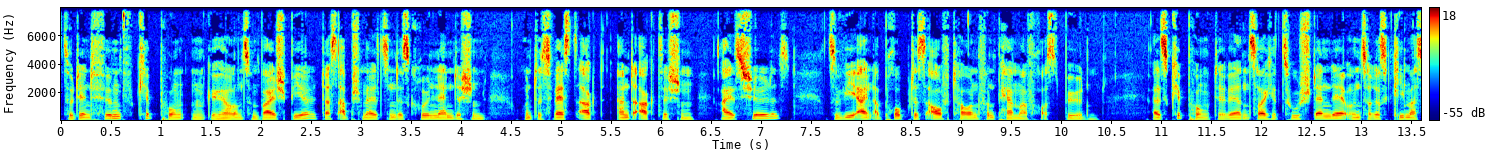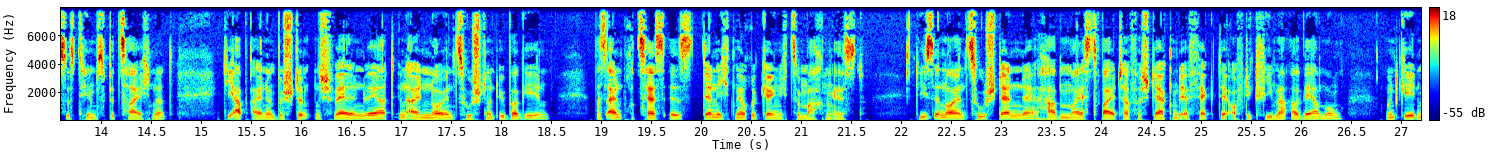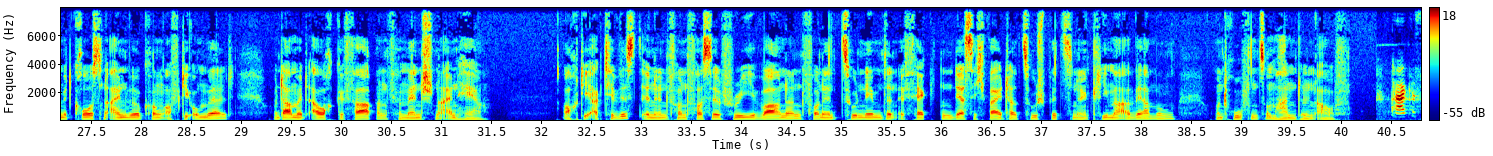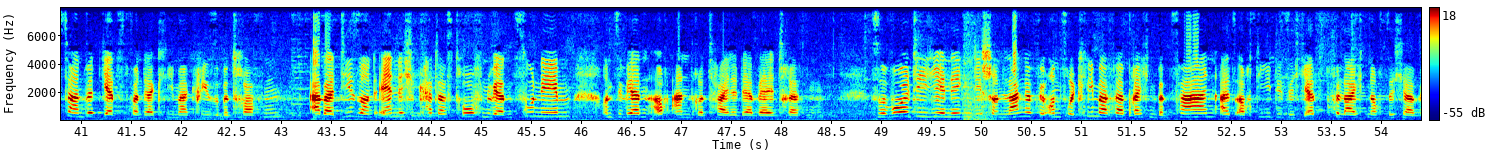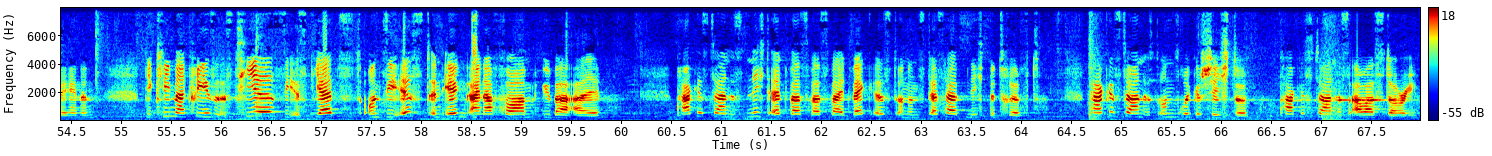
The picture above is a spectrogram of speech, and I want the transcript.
Zu den fünf Kipppunkten gehören zum Beispiel das Abschmelzen des grönländischen und des westantarktischen Eisschildes sowie ein abruptes Auftauen von Permafrostböden als Kipppunkte werden solche Zustände unseres Klimasystems bezeichnet, die ab einem bestimmten Schwellenwert in einen neuen Zustand übergehen, was ein Prozess ist, der nicht mehr rückgängig zu machen ist. Diese neuen Zustände haben meist weiter verstärkende Effekte auf die Klimaerwärmung und gehen mit großen Einwirkungen auf die Umwelt und damit auch Gefahren für Menschen einher. Auch die AktivistInnen von Fossil Free warnen vor den zunehmenden Effekten der sich weiter zuspitzenden Klimaerwärmung und rufen zum Handeln auf Pakistan wird jetzt von der Klimakrise betroffen, aber diese und ähnliche Katastrophen werden zunehmen und sie werden auch andere Teile der Welt treffen. Sowohl diejenigen, die schon lange für unsere Klimaverbrechen bezahlen, als auch die, die sich jetzt vielleicht noch sicher wähnen. Die Klimakrise ist hier, sie ist jetzt und sie ist in irgendeiner Form überall. Pakistan ist nicht etwas, was weit weg ist und uns deshalb nicht betrifft. Pakistan ist unsere Geschichte. Pakistan ist our story.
